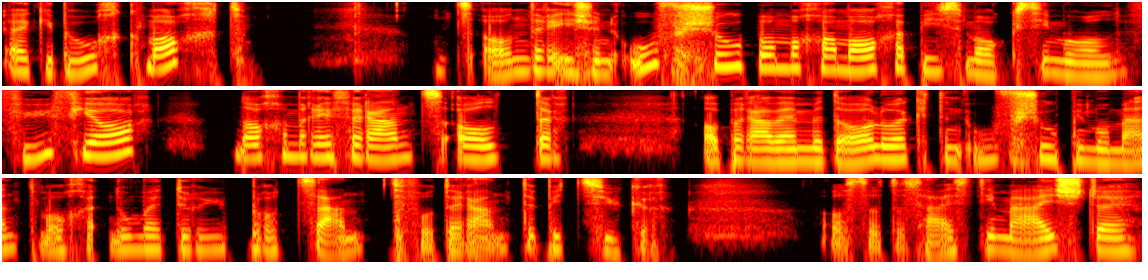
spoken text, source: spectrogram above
äh, Gebrauch gemacht. Und das andere ist ein Aufschub, den man machen kann, bis maximal fünf Jahre nach dem Referenzalter. Aber auch wenn man da schaut, den Aufschub im Moment machen nur 3% der Rentenbezüger. Also das heißt, die meisten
